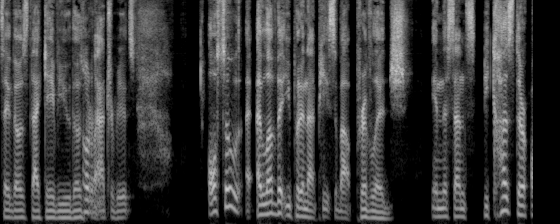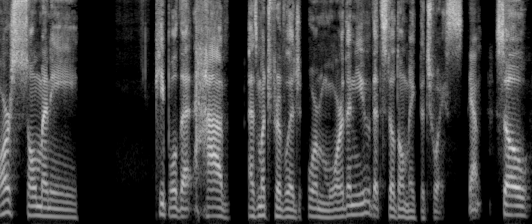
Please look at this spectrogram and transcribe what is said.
say those that gave you those totally. attributes. Also, I love that you put in that piece about privilege in the sense because there are so many people that have as much privilege or more than you that still don't make the choice. Yeah. So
